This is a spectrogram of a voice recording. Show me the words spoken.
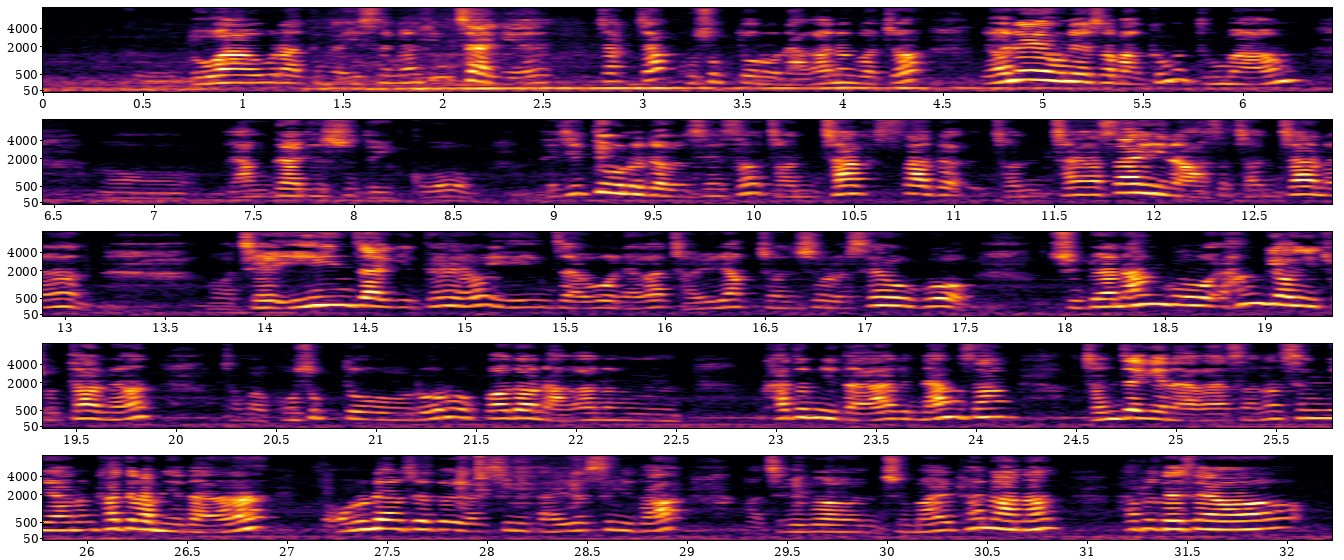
그 노하우라든가 있으면 힘차게 짝짝 고속도로 나가는 거죠. 연애운에서만큼은 두 마음 어, 양다릴 수도 있고 돼지띠 오늘 연세에서 전차 싸 전차 사인이 나와서 전차는 어, 제 2인자기도 해요. 2인자고 내가 전략 전술을 세우고 주변 항구, 환경이 좋다면 정말 고속도로로 뻗어나가는 카드입니다. 근데 항상 전쟁에 나가서는 승리하는 카드랍니다. 오늘의 연세도 열심히 달렸습니다. 어, 즐거운 주말 편안한 하루 되세요.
